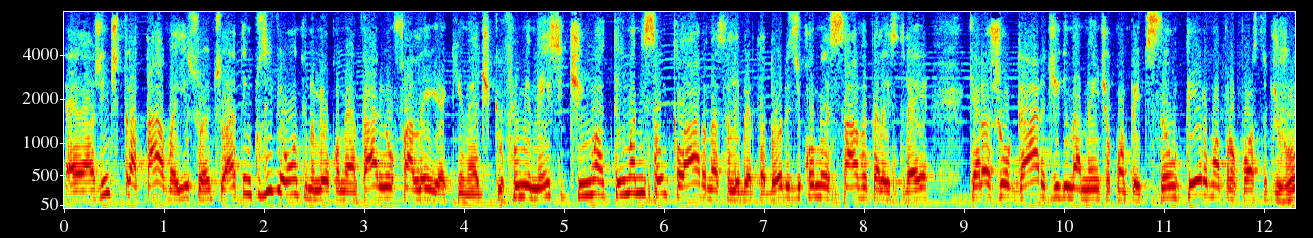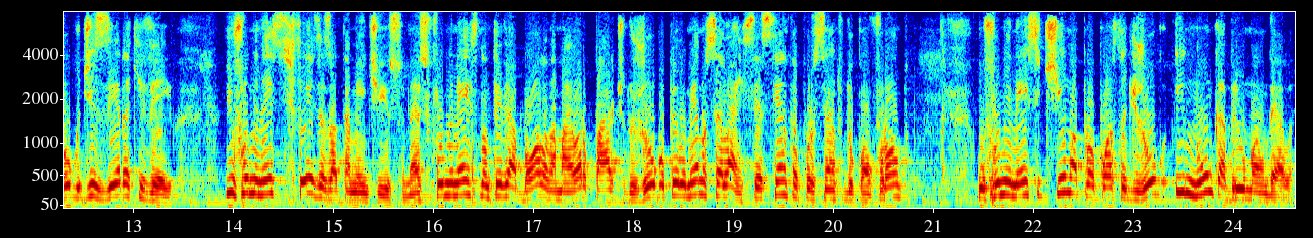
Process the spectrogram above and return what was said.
É, a gente tratava isso antes, até inclusive ontem no meu comentário eu falei aqui, né, de que o Fluminense tinha uma, tem uma missão clara nessa Libertadores e começava pela estreia, que era jogar dignamente a competição, ter uma proposta de jogo, dizer a que veio. E o Fluminense fez exatamente isso, né? Se o Fluminense não teve a bola na maior parte do jogo, pelo menos, sei lá, em 60% do confronto, o Fluminense tinha uma proposta de jogo e nunca abriu mão dela.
